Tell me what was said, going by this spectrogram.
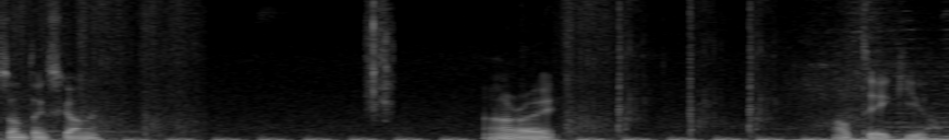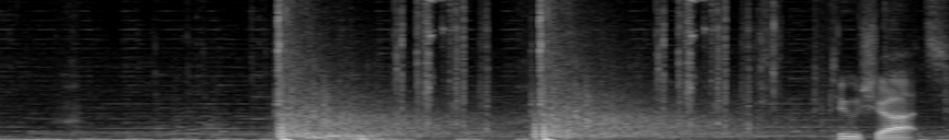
Something's coming. Alright. I'll take you. Two shots.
